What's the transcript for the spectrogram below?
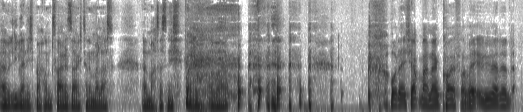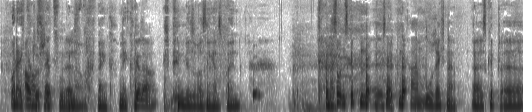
äh, lieber nicht machen. Im Zweifel sage ich dann immer, lass, äh, mach das nicht. Aber Oder ich habe mal einen Käufer, wie wir denn Oder ich Auto schätzen lässt. Genau. Nein, nee, Quatsch. genau. Ich bin mir sowas nicht ganz bein. Achso, und es gibt einen, es gibt einen KMU-Rechner. Äh, es gibt äh,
